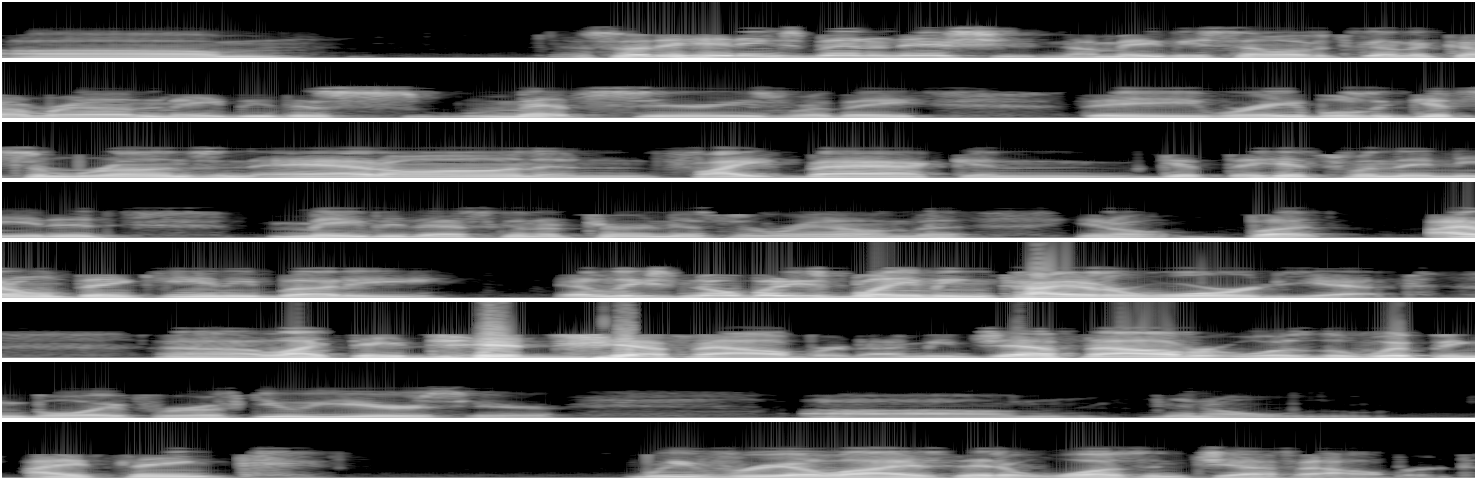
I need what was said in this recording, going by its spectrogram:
Um, so the hitting's been an issue. Now maybe some of it's going to come around. Maybe this Met series where they they were able to get some runs and add on and fight back and get the hits when they needed. Maybe that's going to turn this around. But, you know, but I don't think anybody, at least nobody's blaming Tyler Ward yet uh, like they did Jeff Albert. I mean, Jeff Albert was the whipping boy for a few years here. Um, you know, I think we've realized that it wasn't Jeff Albert.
